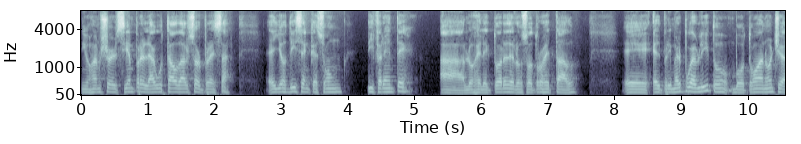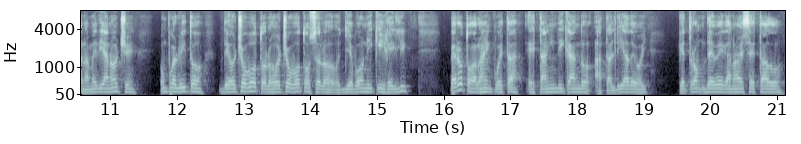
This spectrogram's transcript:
New Hampshire siempre le ha gustado dar sorpresas. Ellos dicen que son diferentes a los electores de los otros estados. Eh, el primer pueblito votó anoche a la medianoche, un pueblito de ocho votos. Los ocho votos se los llevó Nikki Haley, pero todas las encuestas están indicando hasta el día de hoy que Trump debe ganar ese estado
